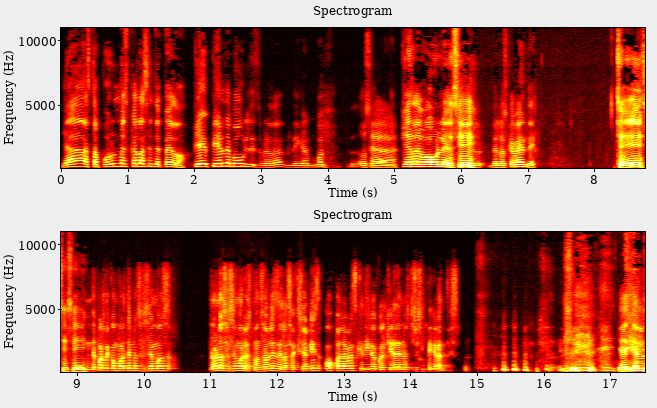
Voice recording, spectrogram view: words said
ya hasta por un mezcal hacen de pedo. Pie- pierde bowls, ¿verdad? Digamos, o sea, Pierde bowls, sí. de, de los que vende. Sí, sí, sí. En Deporte Comparte nos hacemos, no nos hacemos responsables de las acciones o palabras que diga cualquiera de nuestros integrantes. Ya, ya, lo,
